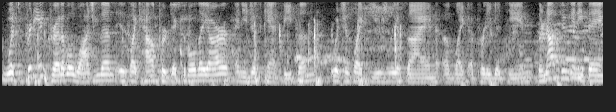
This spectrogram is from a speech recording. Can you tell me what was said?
what's pretty incredible watching them is like how predictable they are, and you just can't beat them, which is like usually a sign of like a pretty good team. They're not doing anything.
